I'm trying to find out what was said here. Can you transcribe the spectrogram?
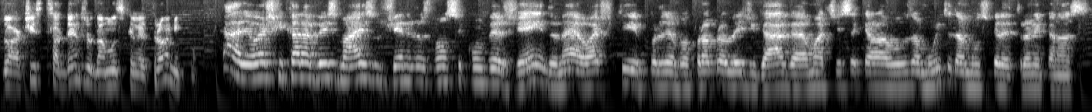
do artista dentro da música eletrônica? Cara, eu acho que cada vez mais os gêneros vão se convergendo, né? Eu acho que, por exemplo, a própria Lady Gaga é uma artista que ela usa muito da música eletrônica nas,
